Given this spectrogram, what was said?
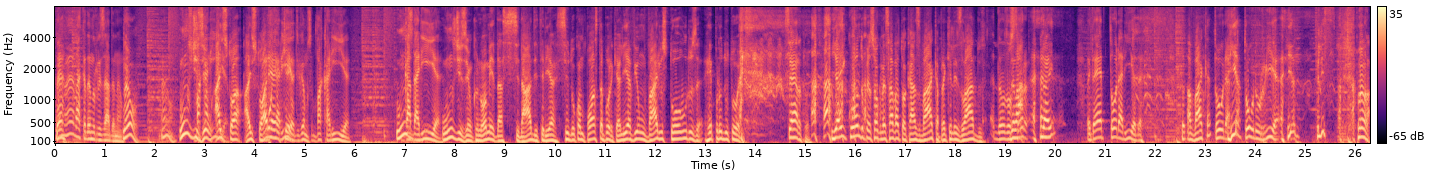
Não né? é vaca dando risada, não. Não, Não. uns diziam, a, Vacaria. histó a história é que digamos, vacaria, uns, cadaria. uns diziam que o nome da cidade teria sido composta porque ali haviam vários touros reprodutores. Certo? E aí, quando o pessoal começava a tocar as vacas para aqueles lados, Do, do sei lá, daí A ideia é touraria, né? a vaca Toura. ria. Touro ria. Ria. Feliz. Vamos lá.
